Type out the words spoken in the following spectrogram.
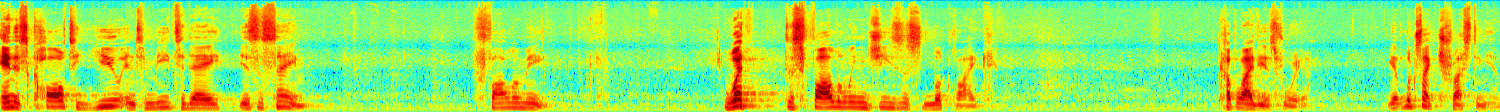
And his call to you and to me today is the same follow me. What does following Jesus look like? A couple ideas for you. It looks like trusting him.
